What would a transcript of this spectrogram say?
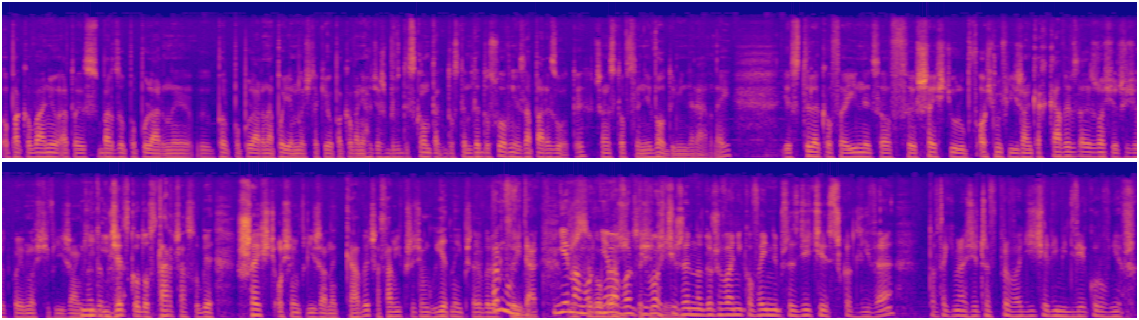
opakowaniu, a to jest bardzo popularny, y, po, popularna pojemność takiego opakowania, chociażby w dyskontach dostępne dosłownie za parę złotych, często w cenie wody mineralnej, jest tyle kofeiny, co w sześciu lub w ośmiu filiżankach kawy, w zależności oczywiście od pojemności filiżanki. No I dziecko dostarcza sobie 6-8 filiżanek kawy, czasami w przeciągu jednej przerwy Pan lekcyjnej. mówi tak, nie ma, nie ma wątpliwości, że nadużywanie kofeiny przez dzieci jest szkodliwe. To w takim razie czy wprowadzicie limit wieku również w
